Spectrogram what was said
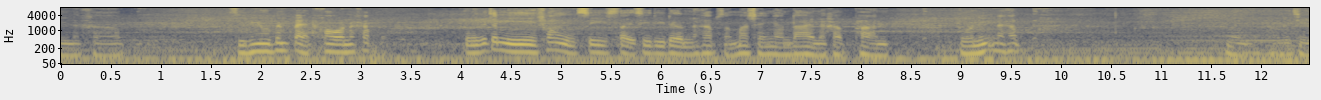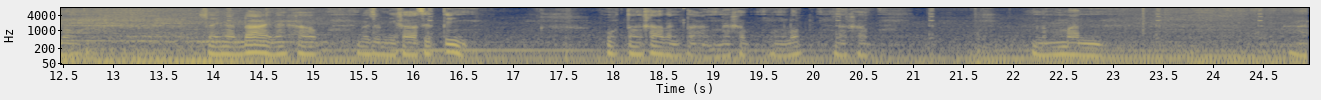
ี่นะครับ CPU เป็น 8 คอนะครับตรงนี้ก็จะมีช่อง C ใส่ CD เดิมนะครับ สามารถใช้งานได้นะครับ ผ่านตัวนี้นะครับนี่ original ใช้งานได้นะครับ ก็จะมีค่า setting พวกตั้งค่าต่างๆนะครับ ของรถนะครับ น้ำมันอ่า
